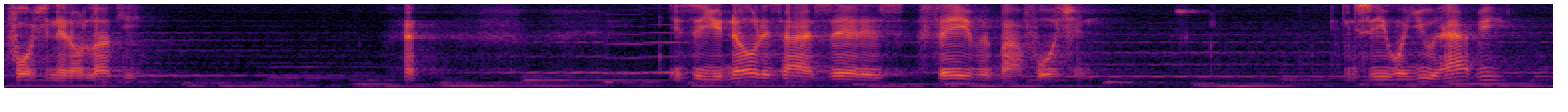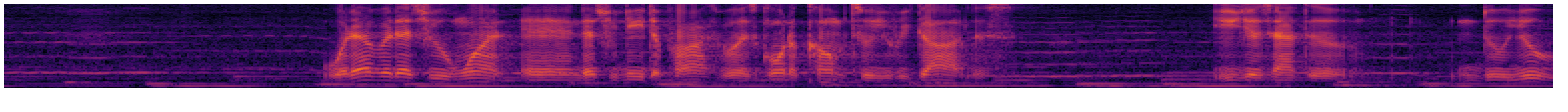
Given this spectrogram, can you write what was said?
fortunate or lucky. You see, you notice how I said it's favored by fortune. You see, when you happy, whatever that you want and that you need to prosper is going to come to you regardless. You just have to do you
